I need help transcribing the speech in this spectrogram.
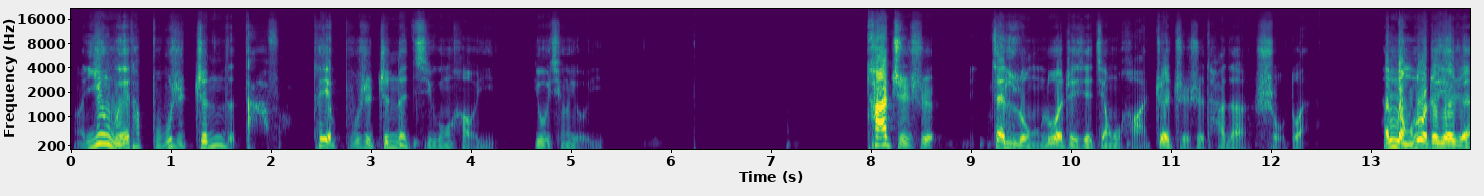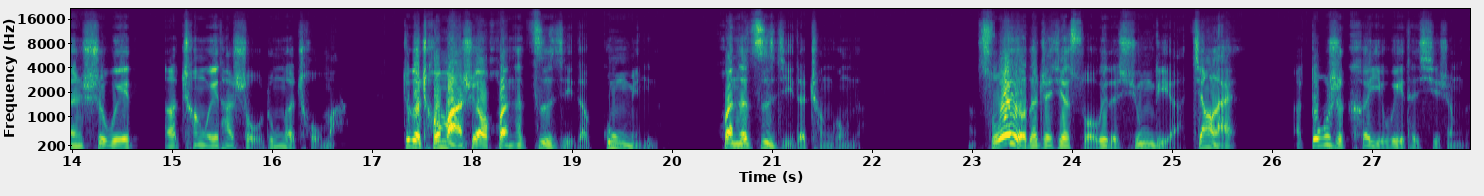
啊，因为他不是真的大方，他也不是真的急公好义、有情有义，他只是在笼络这些江湖好汉，这只是他的手段。他笼络这些人是为呃成为他手中的筹码，这个筹码是要换他自己的功名的，换他自己的成功的。所有的这些所谓的兄弟啊，将来啊都是可以为他牺牲的。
